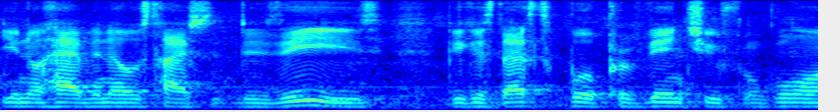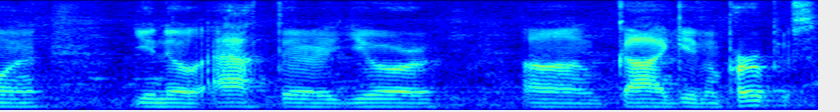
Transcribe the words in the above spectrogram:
you know, having those types of disease because that's what prevent you from going, you know, after your um, God-given purpose.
